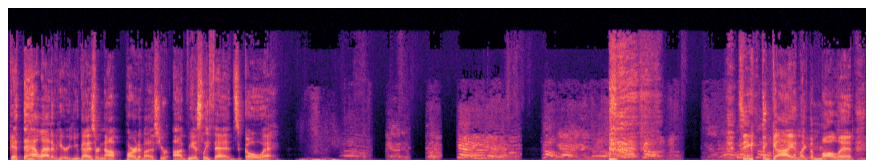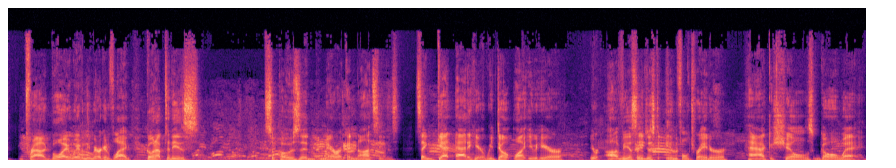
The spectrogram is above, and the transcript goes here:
Get the hell out of here. You guys are not part of us. You're obviously feds. Go away. So you get the guy in like the mullet, proud boy, waving the American flag, going up to these supposed American Nazis, saying, Get out of here. We don't want you here. You're obviously just infiltrator, hack shills, go away.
